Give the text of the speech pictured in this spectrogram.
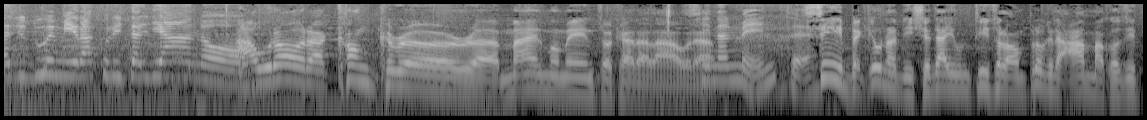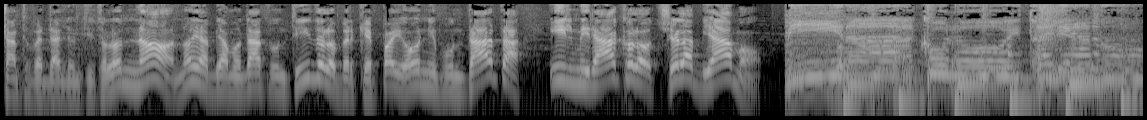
Radio 2 Miracolo Italiano. Aurora Conqueror, ma è il momento, cara Laura. Finalmente. Sì, perché uno dice dai un titolo a un programma così tanto per dargli un titolo. No, noi abbiamo dato un titolo perché poi ogni puntata il miracolo ce l'abbiamo. Miracolo italiano.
